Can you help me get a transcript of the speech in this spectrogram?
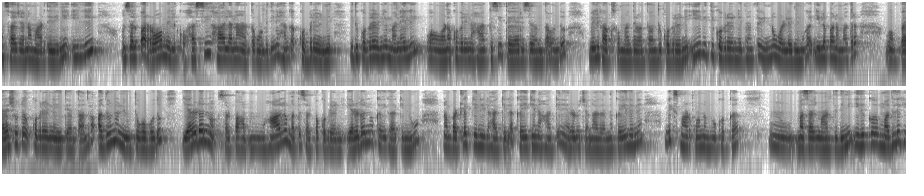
ಮಸಾಜನ್ನು ಮಾಡ್ತಿದ್ದೀನಿ. ಇಲ್ಲಿ ಒಂದು ಸ್ವಲ್ಪ ರಾ ಮಿಲ್ಕು ಹಸಿ ಹಾಲನ್ನು ನಾನು ತೊಗೊಂಡಿದ್ದೀನಿ. ಹಾಗೆ ಕೊಬ್ಬರಿ ಎಣ್ಣೆ. ಇದು ಕೊಬ್ಬರಿ ಎಣ್ಣೆ ಮನೆಯಲ್ಲಿ ಒಣ ಕೊಬ್ಬರಿನ ಹಾಕಿಸಿ ತಯಾರಿಸಿದಂಥ ಒಂದು ಮಿಲ್ಕ್ ಹಾಕ್ಸ್ಕೊಂಬಂದಿರುವಂಥ ಒಂದು ಕೊಬ್ಬರಿ ಎಣ್ಣೆ. ಈ ರೀತಿ ಕೊಬ್ಬರಿ ಎಣ್ಣೆ ಇದ್ದಂತೂ ಇನ್ನೂ ಒಳ್ಳೇದು ನಿಮ್ಗೆ. ಇಲ್ಲಪ್ಪ, ನಮ್ಮ ಹತ್ರ ಪ್ಯಾರಾಶೂಟ್ ಕೊಬ್ಬರಿ ಎಣ್ಣೆ ಐತೆ ಅಂತ ಅಂದ್ರೆ ಅದನ್ನು ನೀವು ತೊಗೋಬೋದು. ಎರಡನ್ನು ಸ್ವಲ್ಪ ಹಾಲು ಮತ್ತು ಸ್ವಲ್ಪ ಕೊಬ್ಬರಿ ಎಣ್ಣೆ. ಎರಡನ್ನು ಕೈಗೆ ಹಾಕಿ ನೀವು, ನಾವು ಬಟ್ಲಕ್ಕೇನಿಲ್ಲ ಹಾಕಿಲ್ಲ, ಕೈಗೇನೆ ಹಾಕಿ ಎರಡು ಚೆನ್ನಾಗಿ ಅದನ್ನ ಕೈಲೇ ಮಿಕ್ಸ್ ಮಾಡಿಕೊಂಡು ಮುಖಕ್ಕೆ ಮಸಾಜ್ ಮಾಡ್ತಿದ್ದೀನಿ. ಇದಕ್ಕೂ ಮೊದಲಿಗೆ,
